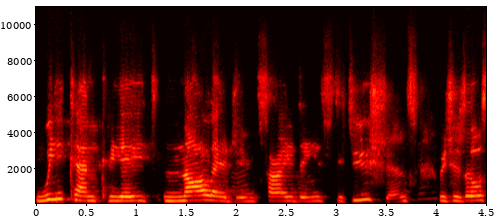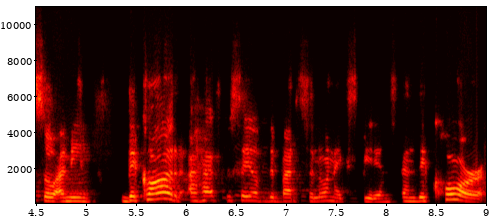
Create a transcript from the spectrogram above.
we can create knowledge inside the institutions, which is also, I mean, the core, I have to say, of the Barcelona experience and the core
